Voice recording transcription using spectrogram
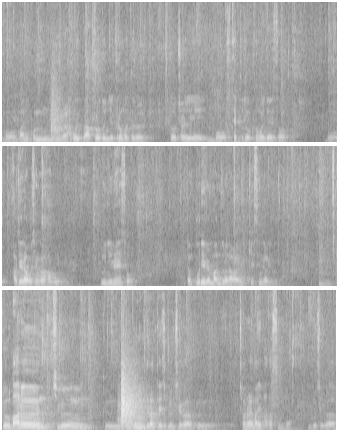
뭐 많이 고민을 하고 있고 앞으로도 이제 그런 것들을 또 저희 뭐 스태프도 그런 거에 대해서 뭐 과제라고 생각하고 논의를 해서 일단 뿌리를 만들어 나갈 이렇게 생각입니다. 그 많은 지금 그 감독님들한테 지금 제가 그 전화를 많이 받았습니다. 그리고 제가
